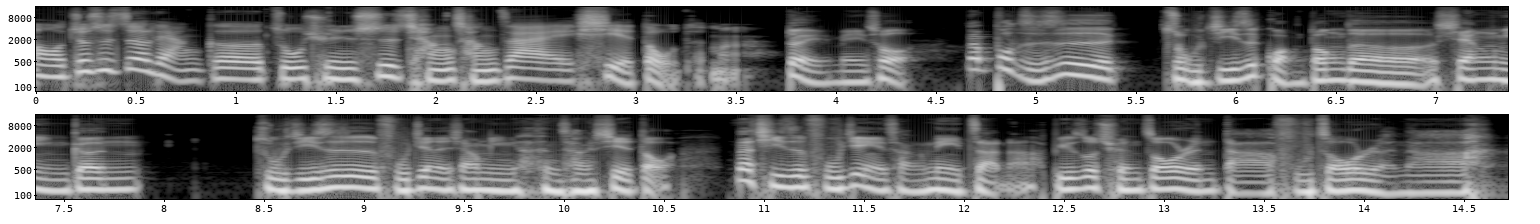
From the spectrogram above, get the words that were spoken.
哦，就是这两个族群是常常在械斗的嘛？对，没错。那不只是祖籍是广东的乡民跟祖籍是福建的乡民很常械斗，那其实福建也常内战啊，比如说泉州人打福州人啊。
